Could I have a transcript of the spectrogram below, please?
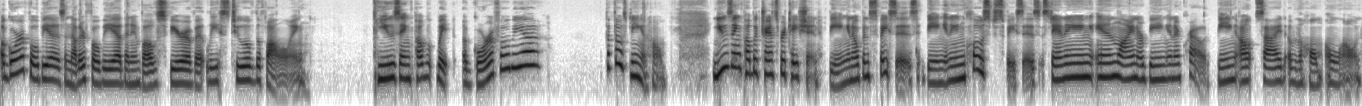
Agoraphobia is another phobia that involves fear of at least two of the following. Using public wait, agoraphobia? I thought that was being at home. Using public transportation, being in open spaces, being in enclosed spaces, standing in line or being in a crowd, being outside of the home alone.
